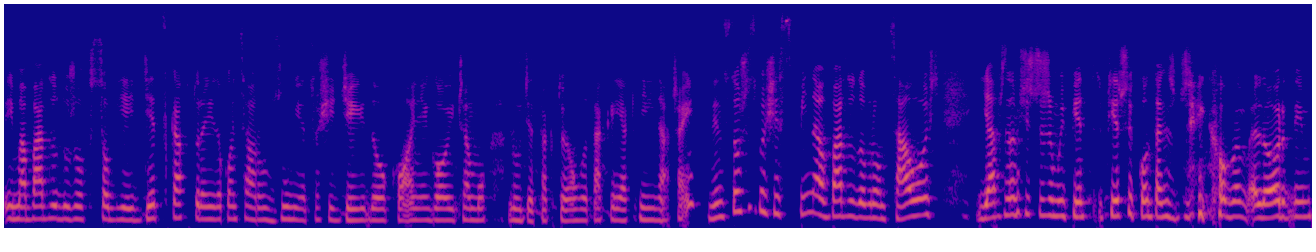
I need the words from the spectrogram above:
I ma bardzo dużo w sobie dziecka, które nie do końca rozumie, co się dzieje dookoła niego i czemu ludzie traktują go tak, jak nie inaczej. Więc to wszystko się spina w bardzo dobrą całość. Ja przyznam się szczerze, mój pier- pierwszy kontakt z Jacobem Elordim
